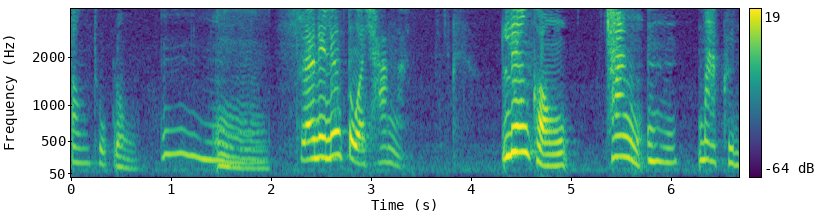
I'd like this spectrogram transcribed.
ต้องถูกลง อืมอืม แล้วในเรื่องตัวช่างอะ เรื่องของช่างอืมมากขึ้น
